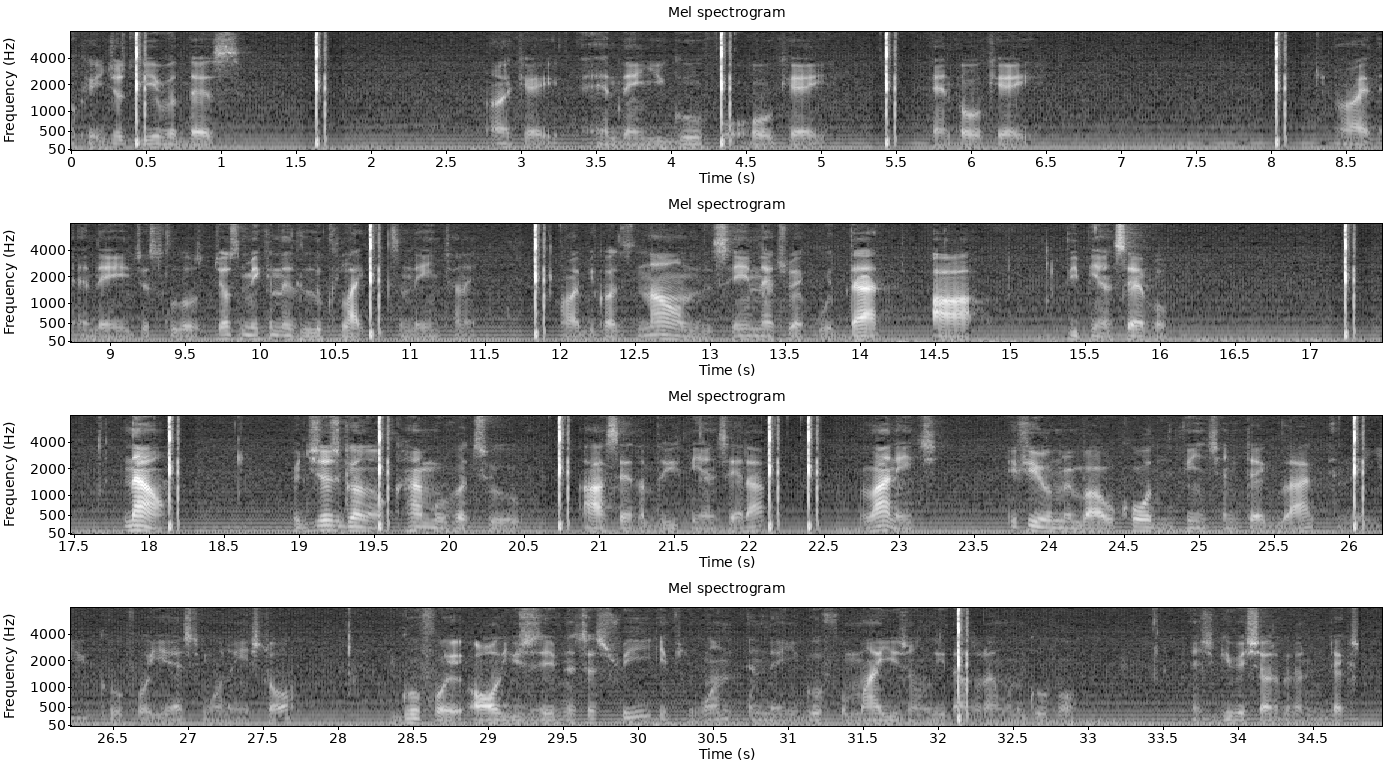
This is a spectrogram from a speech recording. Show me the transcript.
Okay just give it this okay and then you go for okay and okay. Alright and then you just close just making it look like it's on the internet. Alright because it's now on the same network with that uh, VPN server. Now we're just gonna come over to our setup the VPN setup. Run it. If you remember I will call the VPN Tech Black and then you go for yes you want to install go for all users if necessary. If you want and then you go for my use only. That's what I want to go for. And should give a shortcut on the desktop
